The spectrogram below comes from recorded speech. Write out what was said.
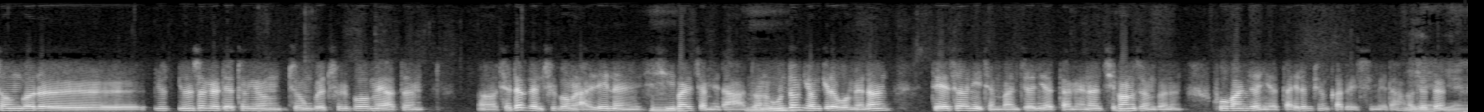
선거를 윤- 윤석열 대통령 정부의 출범의 어떤 어, 제대로 된 출범을 알리는 음. 시발점이다. 또는 음. 운동 경기로 보면은 대선이 전반전이었다면은 지방선거는 후반전이었다 이런 평가도 있습니다. 어쨌든 예, 예.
